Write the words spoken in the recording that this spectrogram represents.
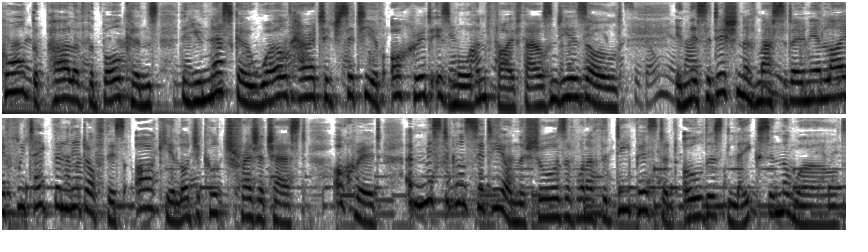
Called the Pearl of the Balkans, the UNESCO World Heritage City of Ohrid is more than 5,000 years old. In this edition of Macedonian Life, we take the lid off this archaeological treasure chest. Ohrid, a mystical city on the shores of one of the deepest and oldest lakes in the world.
